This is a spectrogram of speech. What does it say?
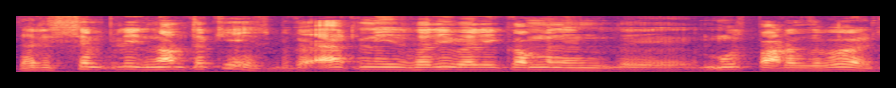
that is simply not the case because acne is very, very common in the most part of the world.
